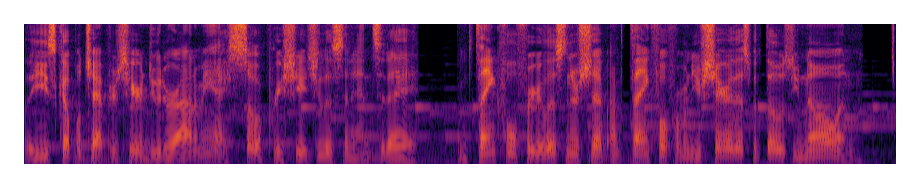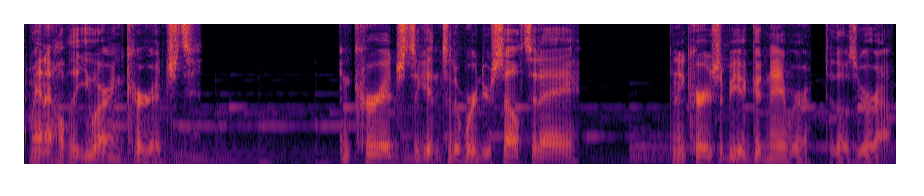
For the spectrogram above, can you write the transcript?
these couple chapters here in Deuteronomy. I so appreciate you listening in today. I'm thankful for your listenership. I'm thankful for when you share this with those you know and man, I hope that you are encouraged. Encouraged to get into the Word yourself today, and encouraged to be a good neighbor to those you're around.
